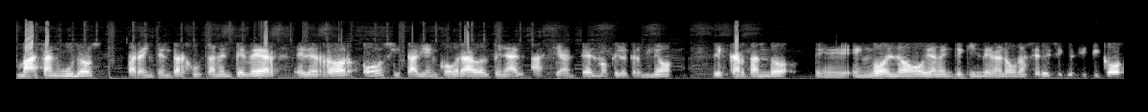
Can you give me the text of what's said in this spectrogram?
más ángulos para intentar justamente ver el error o si está bien cobrado el penal hacia Antelmo que lo terminó descartando eh, en gol, ¿no? Obviamente Quilmes ganó 1 a 0 y se clasificó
